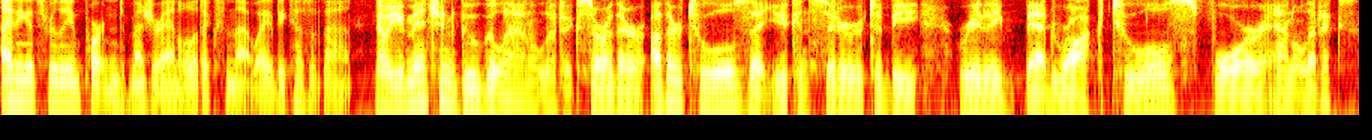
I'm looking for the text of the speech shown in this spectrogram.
I think it's really important to measure analytics in that way because of that. Now you mentioned Google Analytics. Are there other tools that you consider to be really bedrock? Tools for analytics?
